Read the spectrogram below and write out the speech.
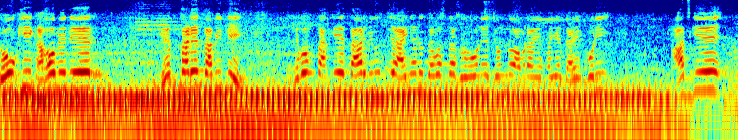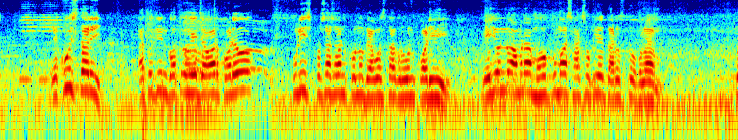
তৌকিক আহমেদের গ্রেপ্তারের দাবিতে এবং তাকে তার বিরুদ্ধে আইনানুগ ব্যবস্থা গ্রহণের জন্য আমরা এফআইআর দায়ের করি। আজকে একুশ তারিখ, এতদিন গত হয়ে যাওয়ার পরেও পুলিশ প্রশাসন কোনো ব্যবস্থা গ্রহণ করেনি। এই জন্য আমরা মহকুমা শাসকের দ্বারস্থ হলাম। তো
